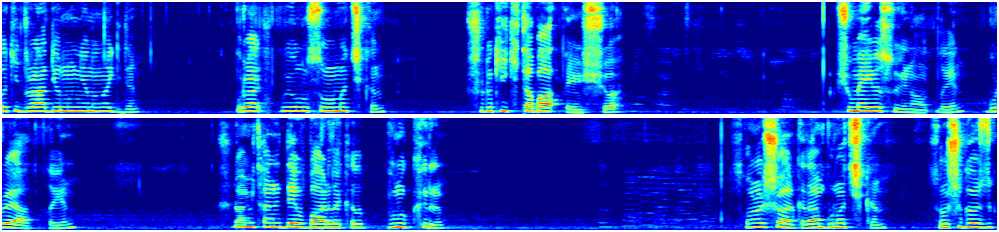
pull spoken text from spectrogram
Şuradaki radyonun yanına gidin. Bura, bu yolun sonuna çıkın. Şuradaki kitaba atlayın şu. Şu meyve suyunu atlayın. Buraya atlayın. Şuradan bir tane dev bardak alıp bunu kırın. Sonra şu arkadan buna çıkın. Sonra şu gözlük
